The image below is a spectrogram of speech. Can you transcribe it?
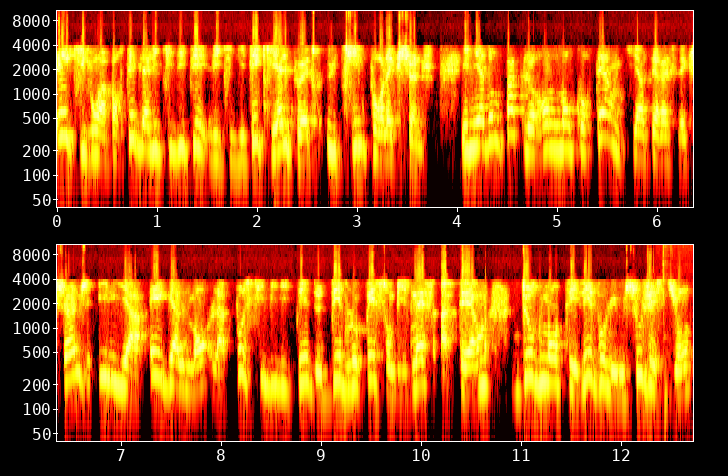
et qui vont apporter de la liquidité. Liquidité qui, elle, peut être utile pour l'exchange. Il n'y a donc pas que le rendement court terme qui intéresse l'exchange, il y a également la possibilité de développer son business à terme, d'augmenter les volumes sous gestion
